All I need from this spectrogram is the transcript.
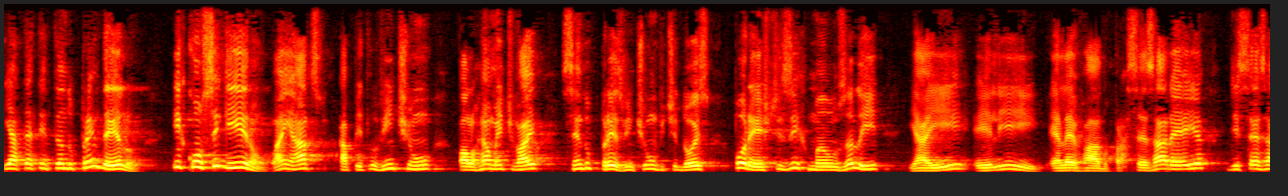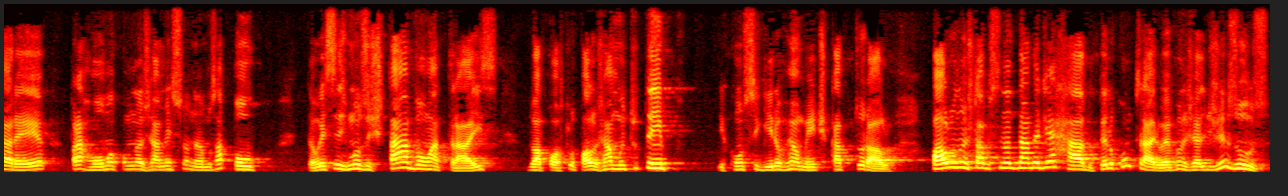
e até tentando prendê-lo. E conseguiram. Lá em Atos, capítulo 21, Paulo realmente vai sendo preso, 21, 22, por estes irmãos ali. E aí ele é levado para Cesareia, de Cesareia para Roma, como nós já mencionamos há pouco. Então, esses irmãos estavam atrás do apóstolo Paulo já há muito tempo e conseguiram realmente capturá-lo. Paulo não estava ensinando nada de errado, pelo contrário, o evangelho de Jesus.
